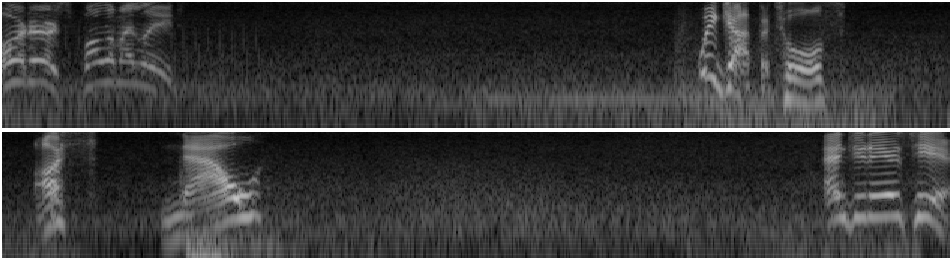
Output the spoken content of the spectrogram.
Orders, follow my lead. We got the tools. Us? Now? Engineers here.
